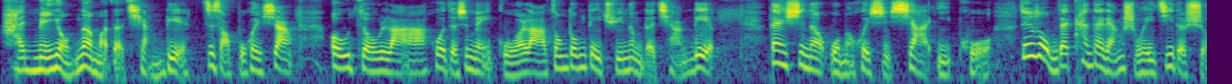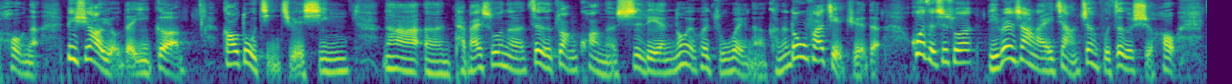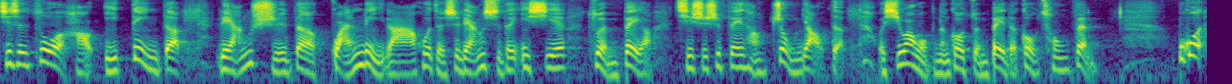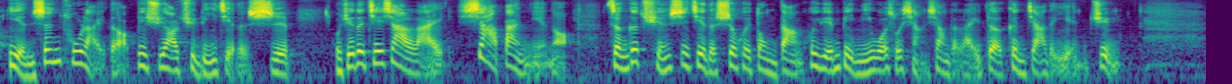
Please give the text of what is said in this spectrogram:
还没有那么的强烈，至少不会像欧洲啦，或者是美国啦、中东地区那么的强烈。但是呢，我们会是下一波，这就是我们在看待粮食危机的时候呢，必须要有的一个高度警觉心。那嗯，坦白说呢，这个状况呢，是连农委会主委呢可能都无法解决的，或者是说理论上来讲，政府这个时候其实做好一定的粮食的管理啦，或者是粮食的一些准备啊，其实是非常重要的。我希望我们能够准备得够充分。不过衍生出来的，必须要去理解的是，我觉得接下来下半年哦，整个全世界的社会动荡会远比你我所想象的来得更加的严峻。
